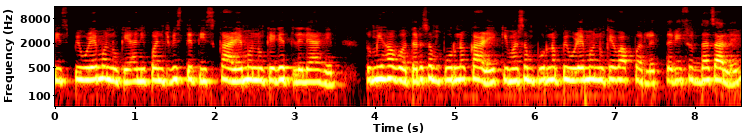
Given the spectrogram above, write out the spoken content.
तीस पिवळे मनुके आणि पंचवीस ते तीस काळे मनुके घेतलेले आहेत. तुम्ही हवं तर संपूर्ण काळे किंवा संपूर्ण पिवळे मनुके वापरलेत तरीसुद्धा चालेल.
